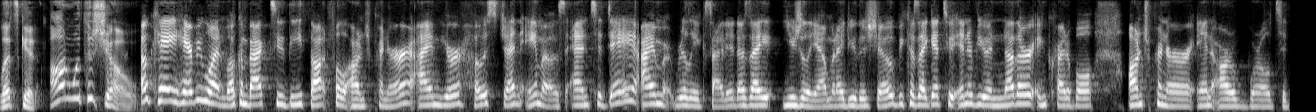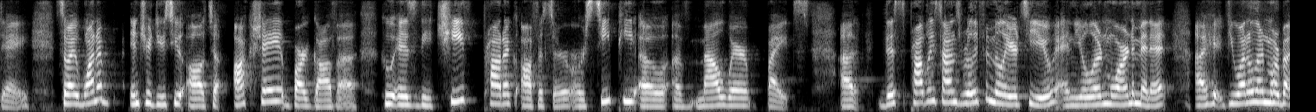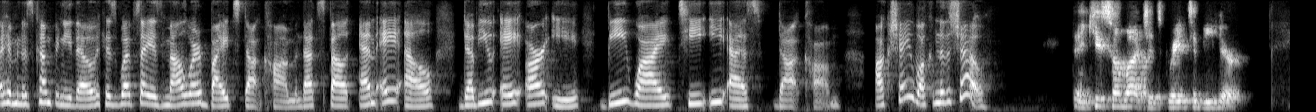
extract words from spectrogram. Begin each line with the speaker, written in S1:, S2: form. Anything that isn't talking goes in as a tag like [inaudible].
S1: Let's get on with the show.
S2: Okay, hey everyone, welcome back to The Thoughtful Entrepreneur. I'm your host, Jen Amos, and today I'm really excited, as I usually am when I do the show, because I get to interview another incredible entrepreneur in our world today. So I want to introduce you all to Akshay Bhargava, who is the Chief Product Officer or CPO of Malwarebytes. Uh, this probably sounds really familiar to you, and you'll learn more in a minute. Uh, if you want to learn more about him and his company, though, his website is malwarebytes.com, and that's spelled M A L W A R E B Y T E S dot com. Akshay, welcome to the show.
S3: Thank you so much. It's great to be here.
